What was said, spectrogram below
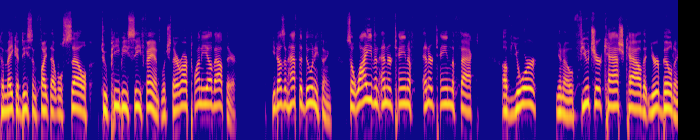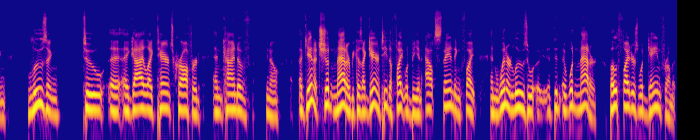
to make a decent fight that will sell to PBC fans, which there are plenty of out there. He doesn't have to do anything. So why even entertain a, entertain the fact of your, you know, future cash cow that you're building losing to a, a guy like Terrence Crawford and kind of, you know, again, it shouldn't matter because I guarantee the fight would be an outstanding fight, and win or lose, it didn't, it wouldn't matter. Both fighters would gain from it.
